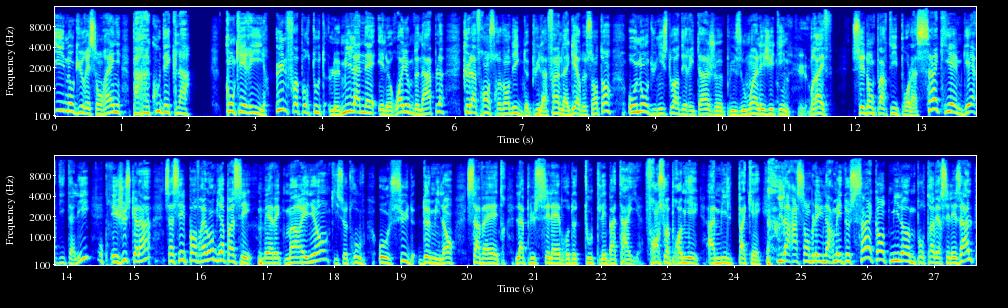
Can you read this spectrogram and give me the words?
inaugurer son règne par un coup d'éclat. Conquérir une fois pour toutes le Milanais et le royaume de Naples, que la France revendique depuis la fin de la guerre de Cent Ans, au nom d'une histoire d'héritage plus ou moins légitime. Bref, c'est donc parti pour la cinquième guerre d'Italie, et jusqu'à là, ça s'est pas vraiment bien passé. Mais avec Marignan, qui se trouve au sud de Milan, ça va être la plus célèbre de toutes les batailles. François Ier a mis le paquet. Il a rassemblé une armée de 50 000 hommes pour traverser les Alpes,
